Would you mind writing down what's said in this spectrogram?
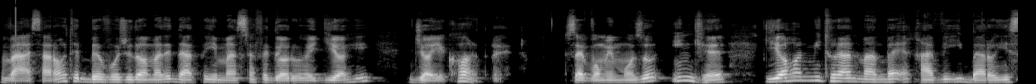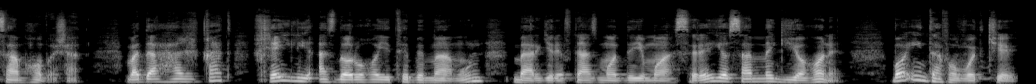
و اثرات به وجود آمده در پی مصرف داروهای گیاهی جای کار داره. سومین موضوع این که گیاهان می‌تونن منبع قوی برای سمها باشند و در حقیقت خیلی از داروهای طب معمول برگرفته از ماده موثره یا سم گیاهانه. با این تفاوت که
